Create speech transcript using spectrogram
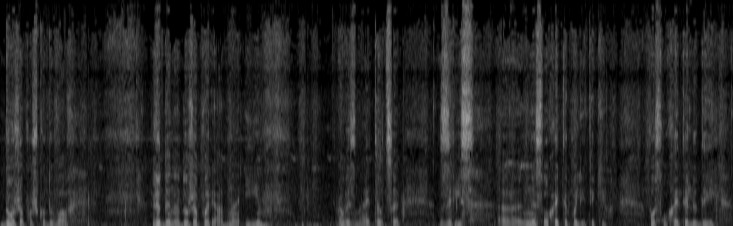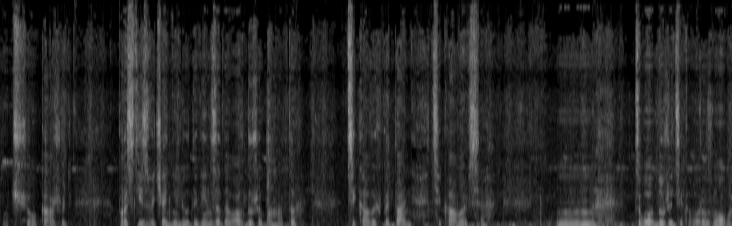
Дуже пошкодував. Людина дуже порядна і ви знаєте, оце зріс. Е, Не слухайте політиків, послухайте людей. От що кажуть прості звичайні люди. Він задавав дуже багато цікавих питань, цікавився. Це була дуже цікава розмова.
